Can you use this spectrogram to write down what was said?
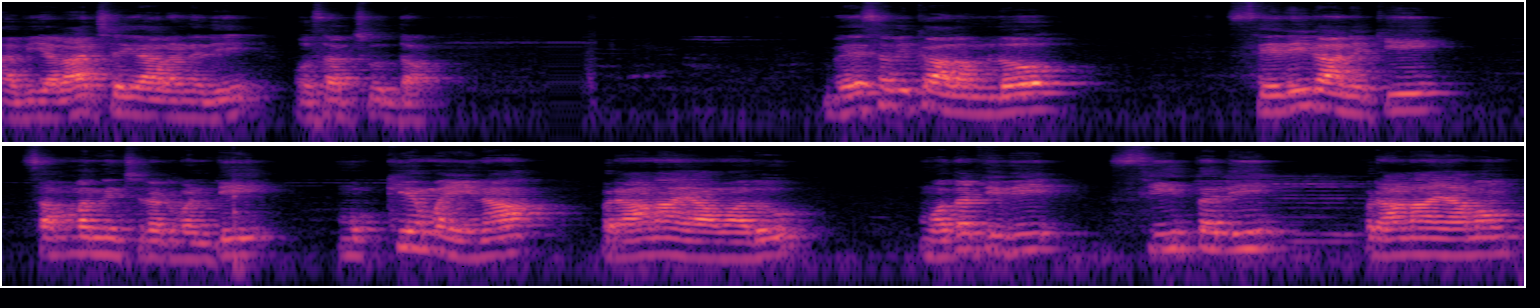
అవి ఎలా చేయాలనేది ఒకసారి చూద్దాం. వేసవి కాలంలో శరీరానికి సంబంధించినటువంటి ముఖ్యమైన ప్రాణాయామాలు. మొదటిది శీతలి ప్రాణాయామం.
